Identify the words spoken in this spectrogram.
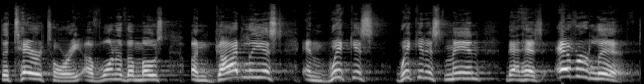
the territory of one of the most ungodliest and wickedest, wickedest men that has ever lived.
